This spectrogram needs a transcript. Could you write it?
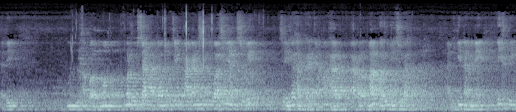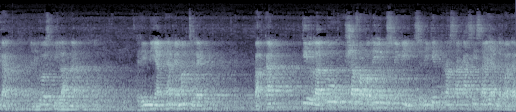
Jadi apa, merusak atau menciptakan situasi yang sulit sehingga harganya mahal. Kalau mahal baru dijual. Nah, ini namanya ikhtikar. Ini kalau sebilah nah. Jadi niatnya memang jelek. Bahkan kilatu syafaqatil muslimin. Sedikit rasa kasih sayang kepada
